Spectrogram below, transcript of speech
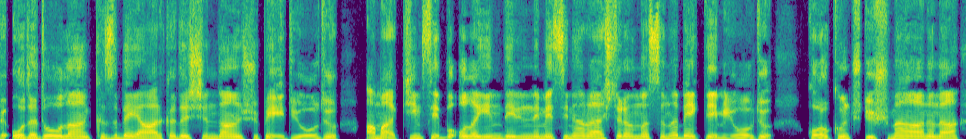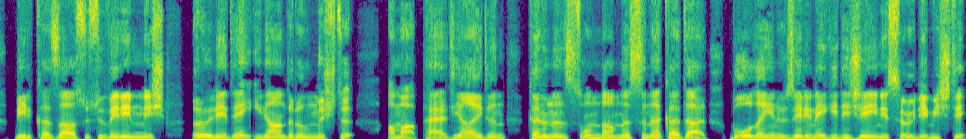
ve odada olan kızı bey arkadaşından şüphe ediyordu. Ama kimse bu olayın derinlemesine araştırılmasını beklemiyordu. Korkunç düşme anına bir kaza süsü verilmiş, öyle de inandırılmıştı. Ama Perdi Aydın kanının son damlasına kadar bu olayın üzerine gideceğini söylemişti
